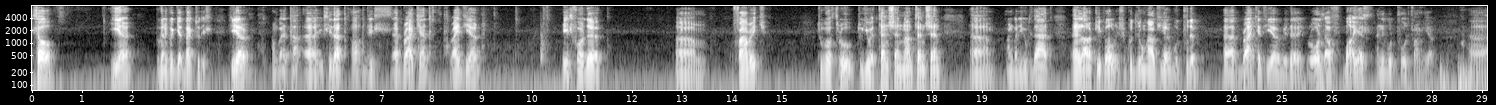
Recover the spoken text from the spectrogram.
so here we're gonna go get back to this. Here I'm gonna uh, you see that uh, this uh, bracket right here is for the um, fabric to go through to give it tension, non-tension. Um, I'm gonna use that. A lot of people, if you could zoom out here, would put a bracket here with a rolled off bias and it would pull from here. Uh,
